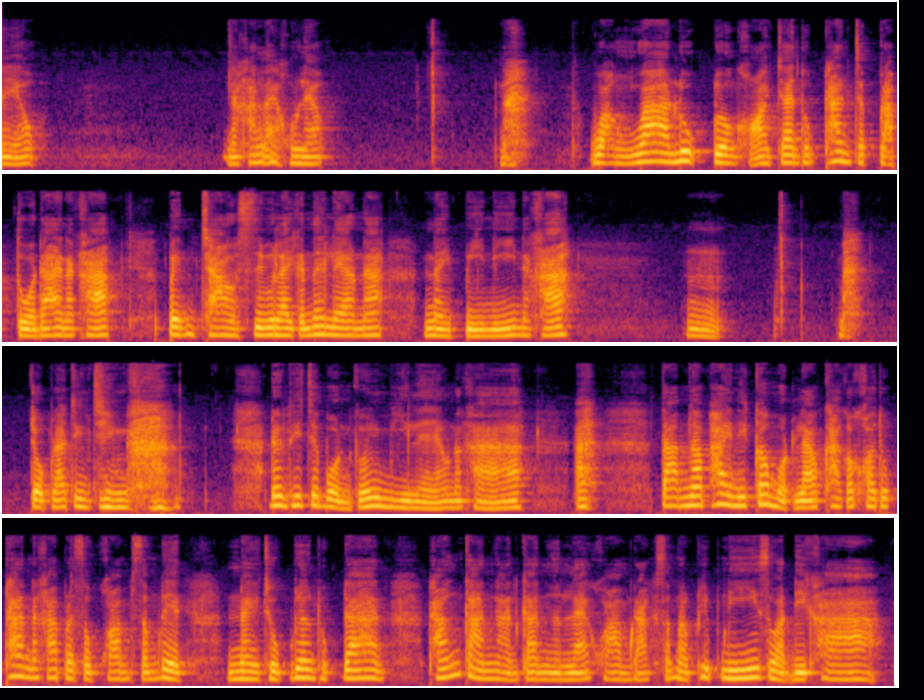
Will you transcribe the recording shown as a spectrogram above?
แล้วนะคะหลายคนแล้วนะ หวังว่าลูกดวงของอาจารย์ทุกท่านจะปรับตัวได้นะคะ เป็นชาวซิวิไลกันได้แล้วนะ ในปีนี้นะคะ อืมมาจบแล้วจริง ๆ ค่ะ เรื่องที่จะบ่นก็ไม่มีแล้วนะคะอะตามหน้าไพ่นี้ก็หมดแล้วค่ะ ก็ขอทุกท่านนะคะ ประสบความสำเร็จในทุกเรื่องทุกด้าน ทั้งการงานการเงินและความรักสำหรับคลิปนี้ สวัสดีค่ะ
